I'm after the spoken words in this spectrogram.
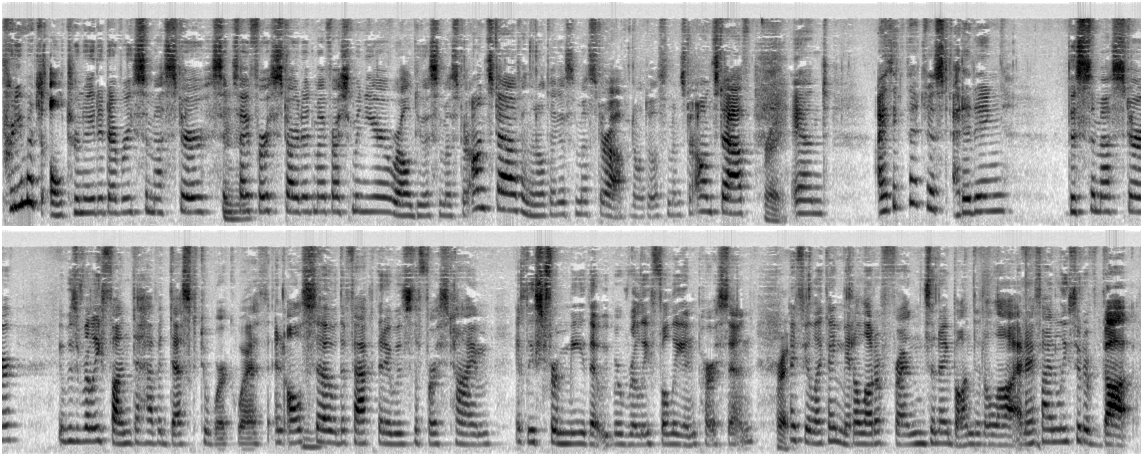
pretty much alternated every semester since I mm-hmm. first started my freshman year, where I'll do a semester on staff and then I'll take a semester off and I'll do a semester on staff. Right. And I think that just editing this semester, it was really fun to have a desk to work with. And also mm-hmm. the fact that it was the first time, at least for me, that we were really fully in person. Right. I feel like I made a lot of friends and I bonded a lot. And I finally sort of got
